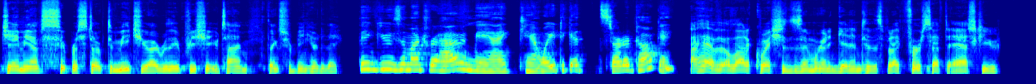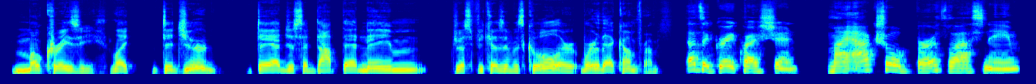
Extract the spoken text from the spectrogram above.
Jamie, I'm super stoked to meet you. I really appreciate your time. Thanks for being here today. Thank you so much for having me. I can't wait to get started talking. I have a lot of questions and we're going to get into this, but I first have to ask you Mo Crazy. Like, did your dad just adopt that name just because it was cool, or where did that come from? That's a great question. My actual birth last name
